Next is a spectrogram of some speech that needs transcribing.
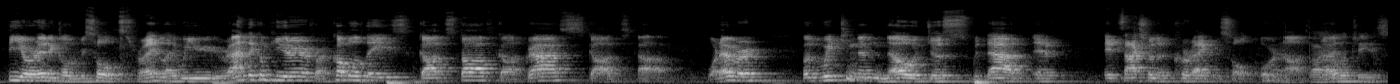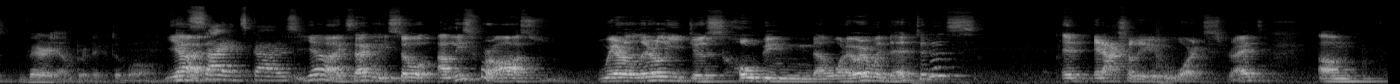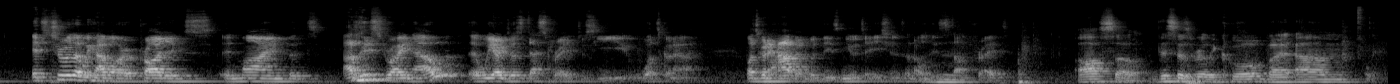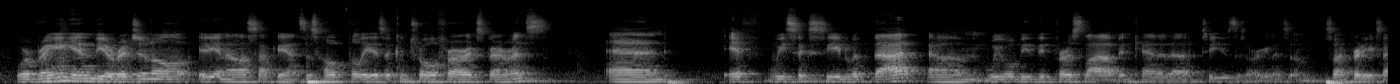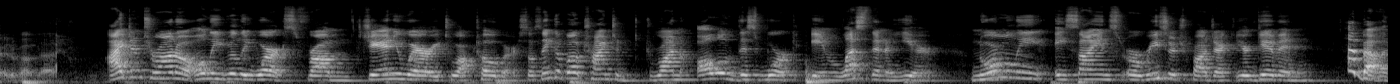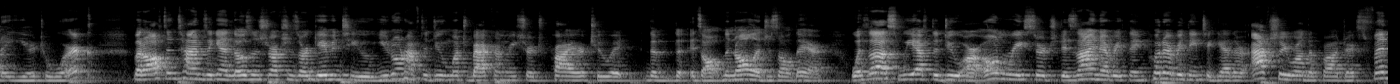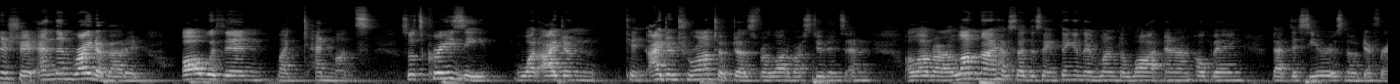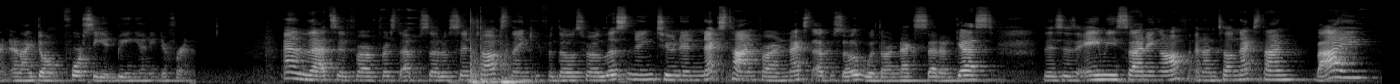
theoretical results, right? Like we ran the computer for a couple of days, got stuff, got graphs, got uh, whatever, but we cannot know just with that if it's actually a correct result or not, right? Biology is very unpredictable. Yeah, science, guys. Yeah, exactly. So at least for us, we are literally just hoping that whatever we did to this, it, it actually works, right? Um, it's true that we have our projects in mind, but at least right now, uh, we are just desperate to see what's gonna what's gonna happen with these mutations and all this Mhm. stuff, right? Also, this is really cool, but um, we're bringing in the original Ideonella sakaiensis hopefully as a control for our experiments. And if we succeed with that, um, we will be the first lab in Canada to use this organism. So I'm pretty excited about that. iGEM Toronto only really works from January to October. So think about trying to run all of this work in less than a year. Normally, a science or research project, you're given about a year to work. But oftentimes, again, those instructions are given to you. You don't have to do much background research prior to it. The, the it's all the knowledge is all there. With us, we have to do our own research, design everything, put everything together, actually run the projects, finish it, and then write about it all within like 10 months. So it's crazy what iGEM can iGEM Toronto does for a lot of our students and a lot of our alumni have said the same thing and they've learned a lot and I'm hoping that this year is no different and I don't foresee it being any different. And that's it for our first episode of Syntalks. Thank you for those who are listening. Tune in next time for our next episode with our next set of guests. This is Amy signing off, and until next time, bye!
